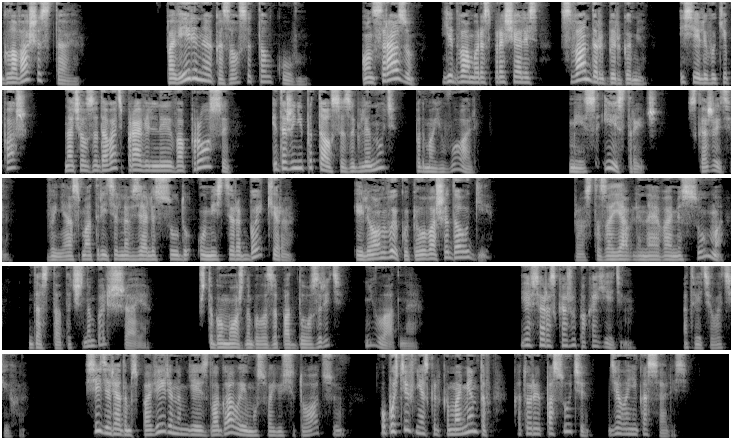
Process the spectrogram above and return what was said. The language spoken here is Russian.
Глава шестая. Поверенный оказался толковым. Он сразу, едва мы распрощались с Вандербергами и сели в экипаж, начал задавать правильные вопросы и даже не пытался заглянуть под мою вуаль. «Мисс Истридж, скажите, вы неосмотрительно взяли суду у мистера Беккера? Или он выкупил ваши долги? Просто заявленная вами сумма достаточно большая» чтобы можно было заподозрить неладное. «Я все расскажу, пока едем», — ответила тихо. Сидя рядом с поверенным, я излагала ему свою ситуацию, упустив несколько моментов, которые, по сути, дела не касались.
